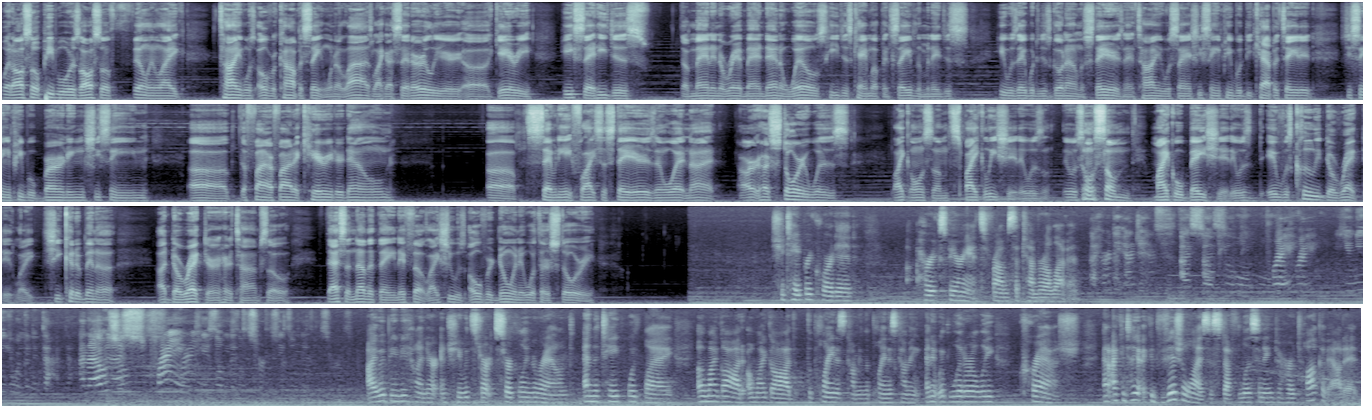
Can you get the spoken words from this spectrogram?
but also people was also feeling like Tanya was overcompensating with her lies. Like I said earlier, uh, Gary, he said he just the man in the red bandana, Wells, he just came up and saved him, and they just he was able to just go down the stairs. And Tanya was saying she seen people decapitated, she seen people burning, she seen Uh, the firefighter carried her down uh, 78 flights of stairs and whatnot. Her her story was like on some Spike Lee shit. It was it was on some Michael Bay shit. It was it was clearly directed. Like she could have been a a director in her time. So that's another thing. They felt like she was overdoing it with her story. She tape recorded her experience from September 11. I heard the engines. I saw people pray. You knew you were gonna die. And I was just praying, please don't let this hurt. Please don't let this hurt. I would be behind her and she would start circling around and the tape would play. Oh my God, oh my God, the plane is coming, the plane is coming. And it would literally crash. And I can tell you, I could visualize this stuff listening to her talk about it.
